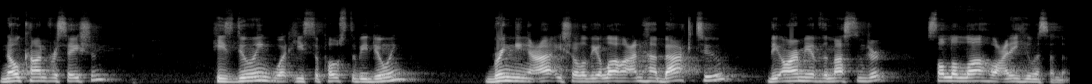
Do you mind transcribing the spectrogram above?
No conversation. He's doing what he's supposed to be doing, bringing Aisha radiallahu anha back to the army of the Messenger sallallahu alaihi wasallam.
